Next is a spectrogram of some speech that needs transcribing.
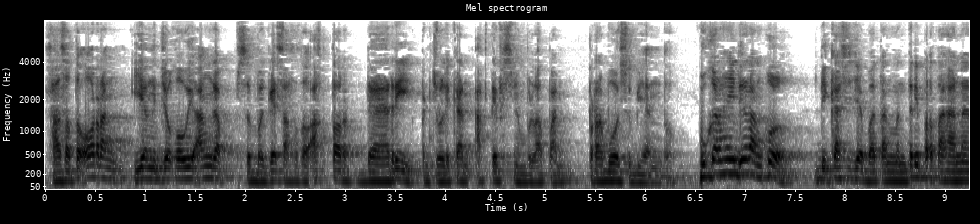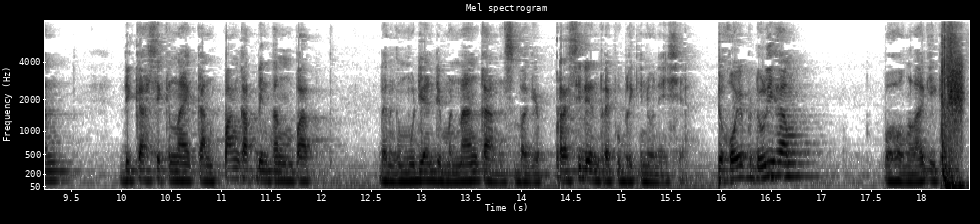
salah satu orang yang Jokowi anggap sebagai salah satu aktor dari penculikan aktif 98, Prabowo Subianto. Bukan hanya dirangkul, dikasih jabatan Menteri Pertahanan, dikasih kenaikan pangkat bintang 4, dan kemudian dimenangkan sebagai Presiden Republik Indonesia. Jokowi peduli HAM? Bohong lagi kan?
